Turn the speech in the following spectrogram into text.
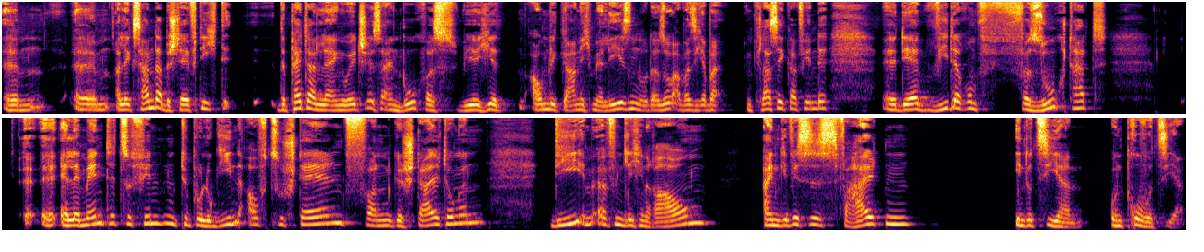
ähm, ähm, Alexander beschäftigt. The Pattern Language ist ein Buch, was wir hier im Augenblick gar nicht mehr lesen oder so, aber was ich aber ein Klassiker finde, äh, der wiederum versucht hat, äh, Elemente zu finden, Typologien aufzustellen von Gestaltungen, die im öffentlichen Raum ein gewisses Verhalten induzieren und provozieren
